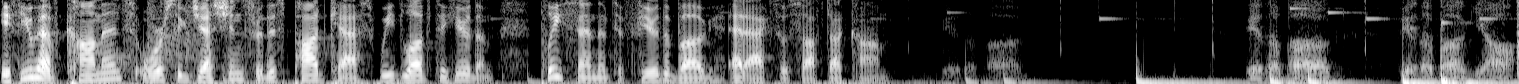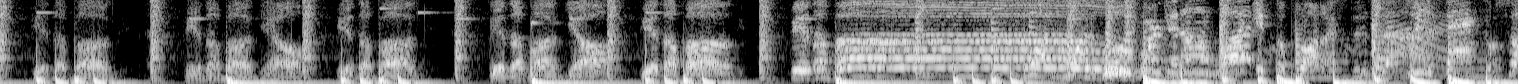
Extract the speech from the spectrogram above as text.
If you have comments or suggestions for this podcast, we'd love to hear them. Please send them to fearthebug at axosoft.com. Fear the bug. Fear the bug. Fear the bug, y'all. Fear the bug. Fear the bug, y'all. Fear the bug. Fear the bug, y'all. Fear the bug. Fear the bug. What, what, who's working on what? It's the product's design. We back so.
